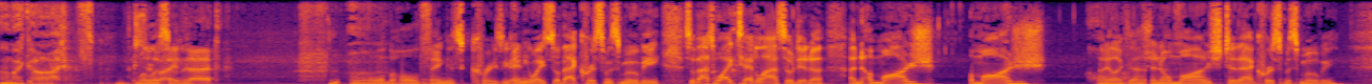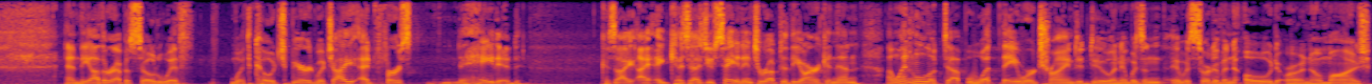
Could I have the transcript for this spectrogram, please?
"Oh my god, I Well, listen, that." The whole, the whole thing is crazy. Anyway, so that Christmas movie. So that's why Ted Lasso did a an homage, homage. I like that an homage to that Christmas movie. And the other episode with with Coach Beard, which I at first hated because I because as you say, it interrupted the arc, and then I went and looked up what they were trying to do, and it was an it was sort of an ode or an homage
